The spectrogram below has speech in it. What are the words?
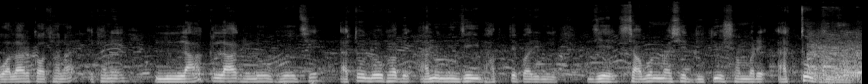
বলার কথা না। এখানে লাখ লাখ লোক হয়েছে। এত লোক হবে, আমি নিজেই ভাবতে পারিনি যে শ্রাবণ মাসের দ্বিতীয় সোমবারে এত ভিড় হবে।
